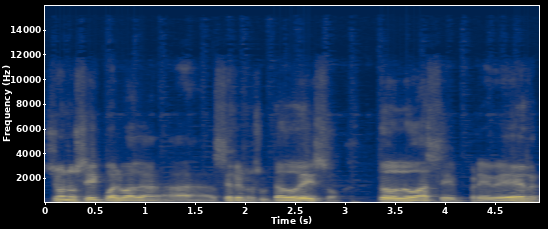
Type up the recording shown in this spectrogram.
Yo no sé cuál va a ser el resultado de eso. Todo hace prever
